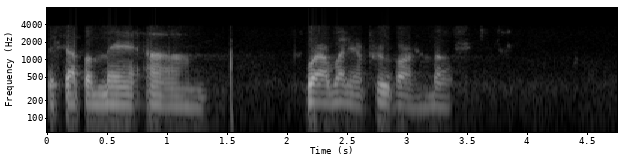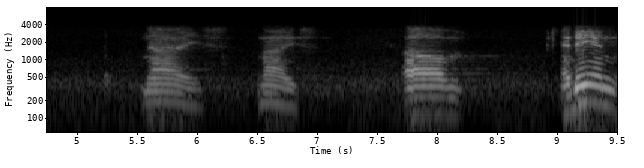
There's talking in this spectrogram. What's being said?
to supplement um, where I want to improve on the most. Nice, nice. Um, and then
